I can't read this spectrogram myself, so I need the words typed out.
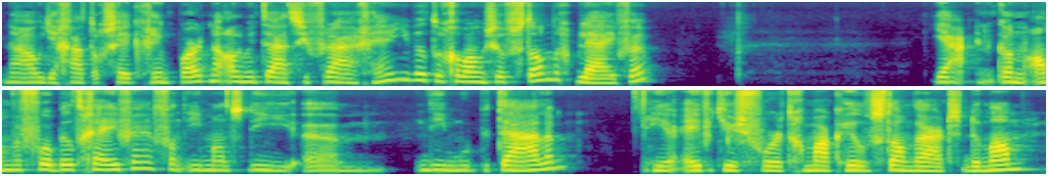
Nou, je gaat toch zeker geen partneralimentatie vragen, hè? Je wilt toch gewoon zelfstandig blijven? Ja, en ik kan een ander voorbeeld geven van iemand die, um, die moet betalen. Hier eventjes voor het gemak heel standaard de man.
